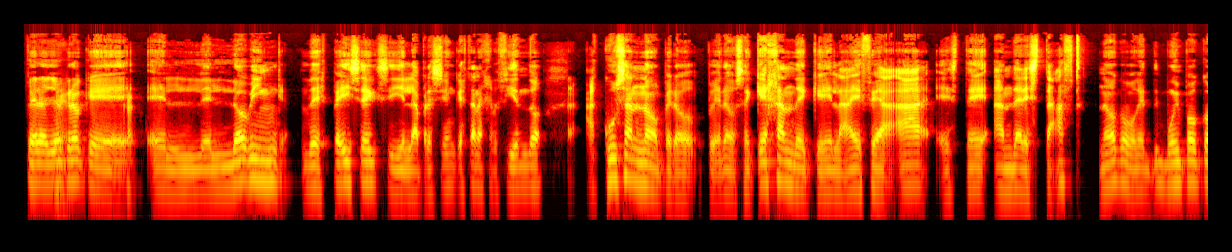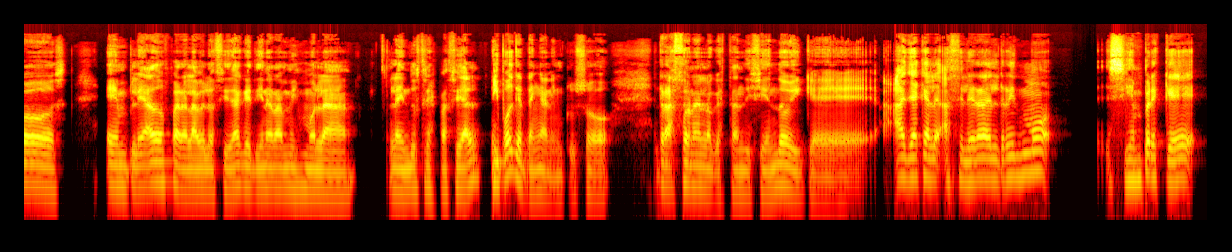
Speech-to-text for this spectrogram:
pero yo creo que el, lobbying de SpaceX y la presión que están ejerciendo acusan, no, pero, pero se quejan de que la FAA esté understaffed, ¿no? Como que muy pocos empleados para la velocidad que tiene ahora mismo la, la industria espacial y puede que tengan incluso razón en lo que están diciendo y que haya que acelerar el ritmo siempre que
